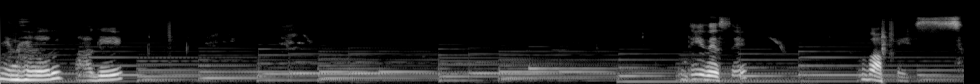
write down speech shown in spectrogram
इनहेल आगे। धीरे से वापस।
